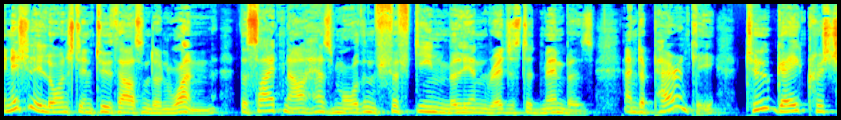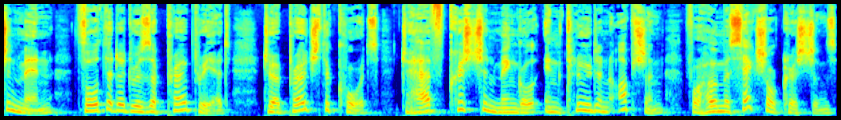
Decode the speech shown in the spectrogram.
Initially launched in 2001, the site now has more than 15 million registered members, and apparently two gay Christian men thought that it was appropriate to approach the courts to have Christian Mingle include an option for homosexual Christians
